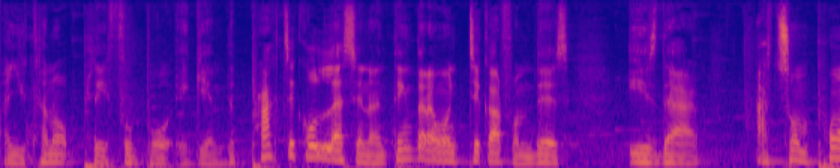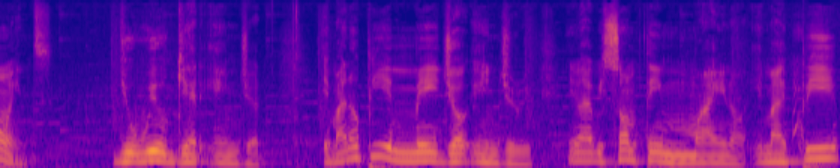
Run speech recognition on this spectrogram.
and you cannot play football again. The practical lesson and thing that I want to take out from this is that at some point, you will get injured. It might not be a major injury, it might be something minor, it might be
